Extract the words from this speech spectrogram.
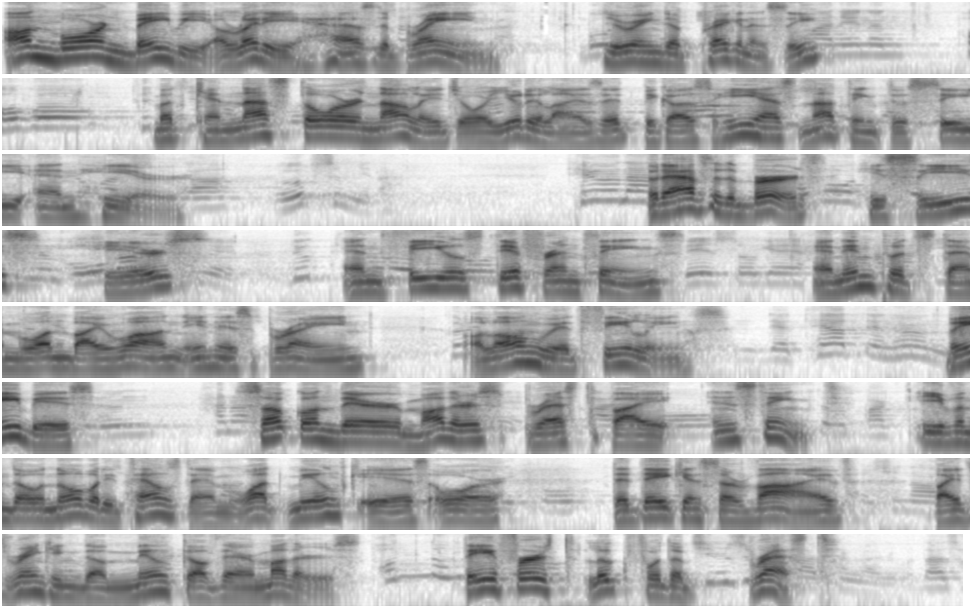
Unborn baby already has the brain during the pregnancy, but cannot store knowledge or utilize it because he has nothing to see and hear. But after the birth, he sees, hears, and feels different things and inputs them one by one in his brain along with feelings. Babies suck on their mother's breast by instinct, even though nobody tells them what milk is or that they can survive by drinking the milk of their mothers. They first look for the breast,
